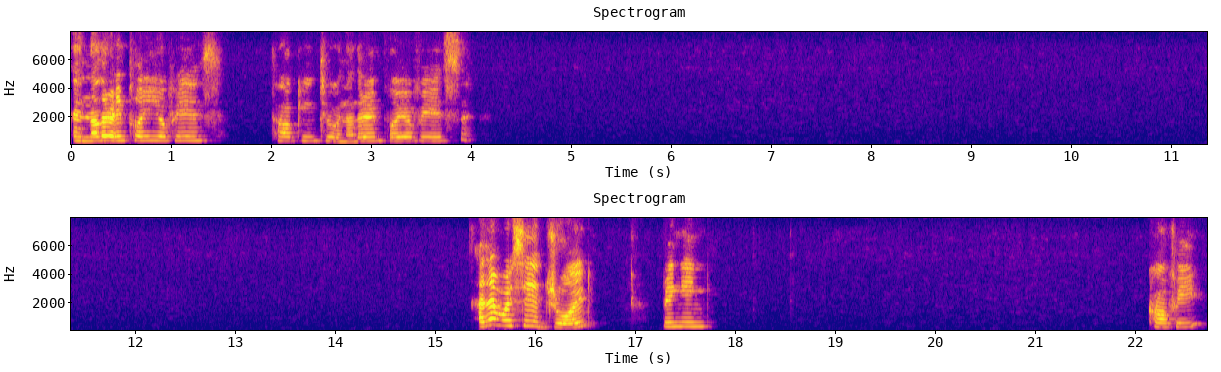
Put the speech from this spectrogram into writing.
another employee of his talking to another employee of his. And then we see a droid bringing coffee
